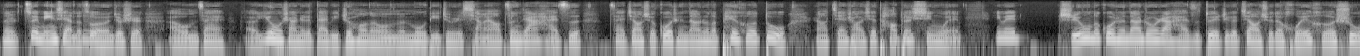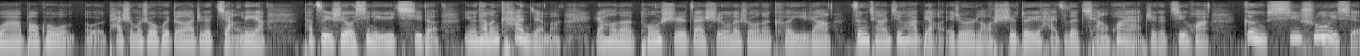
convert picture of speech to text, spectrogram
那最明显的作用就是，呃，我们在呃用上这个代币之后呢，我们目的就是想要增加孩子在教学过程当中的配合度，然后减少一些逃避行为，因为。使用的过程当中，让孩子对这个教学的回合数啊，包括我呃他什么时候会得到这个奖励啊，他自己是有心理预期的，因为他能看见嘛。然后呢，同时在使用的时候呢，可以让增强计划表，也就是老师对于孩子的强化呀，这个计划更稀疏一些。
